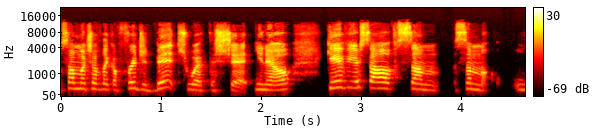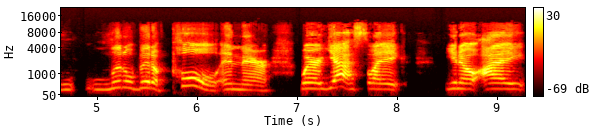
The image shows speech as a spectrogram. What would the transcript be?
so much of like a frigid bitch with the shit, you know? Give yourself some some little bit of pull in there where yes, like, you know, I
